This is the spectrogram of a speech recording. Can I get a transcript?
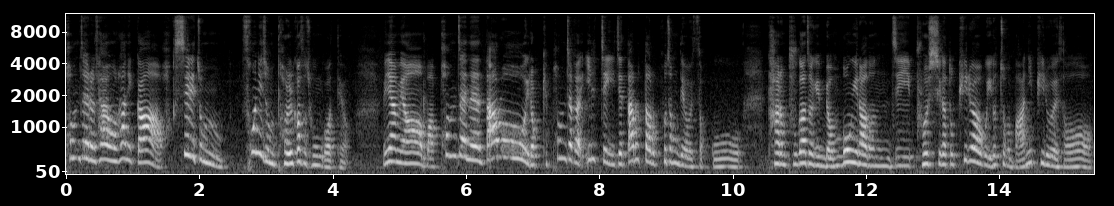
펌제를 사용을 하니까 확실히 좀 손이 좀 덜 가서 좋은 것 같아요. 왜냐면 막 펌제는 따로 이렇게 펌제가 일제 이제 따로따로 포장되어 있었고 다른 부가적인 면봉이라든지 브러쉬가 또 필요하고 이것저것 많이 필요해서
